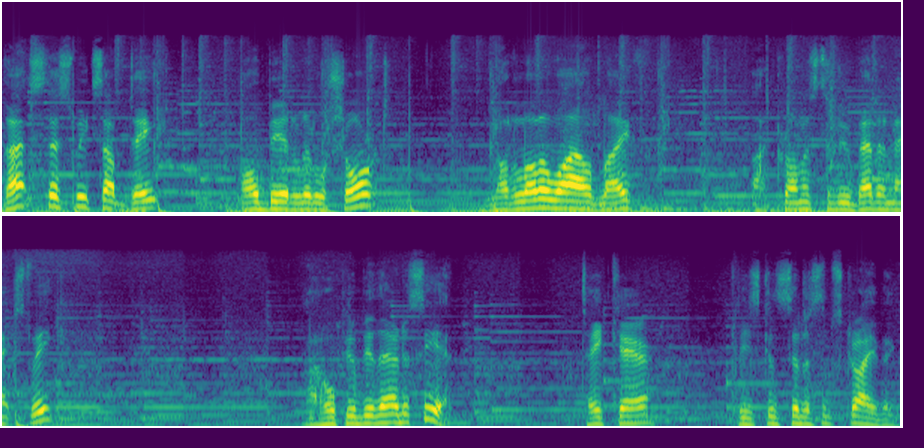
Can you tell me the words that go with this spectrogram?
That's this week's update, albeit a little short, not a lot of wildlife. I promise to do better next week. I hope you'll be there to see it. Take care. Please consider subscribing.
